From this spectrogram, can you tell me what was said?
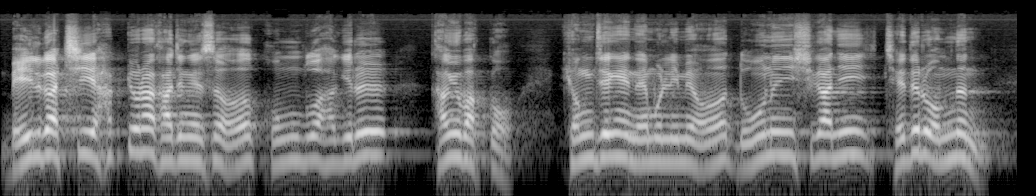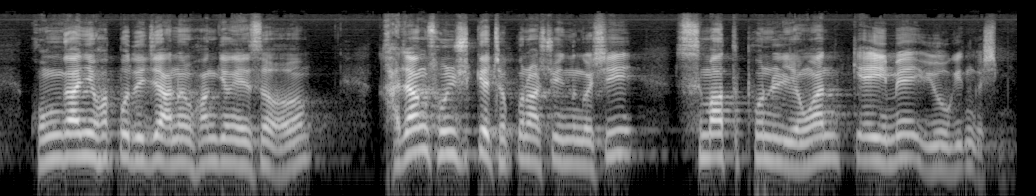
매일같이 학교나 가정에서 공부하기를 강요받고 경쟁에 내몰리며 노는 시간이 제대로 없는 공간이 확보되지 않은 환경에서 가장 손쉽게 접근할 수 있는 것이 스마트폰을 이용한 게임의 유혹인 것입니다.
